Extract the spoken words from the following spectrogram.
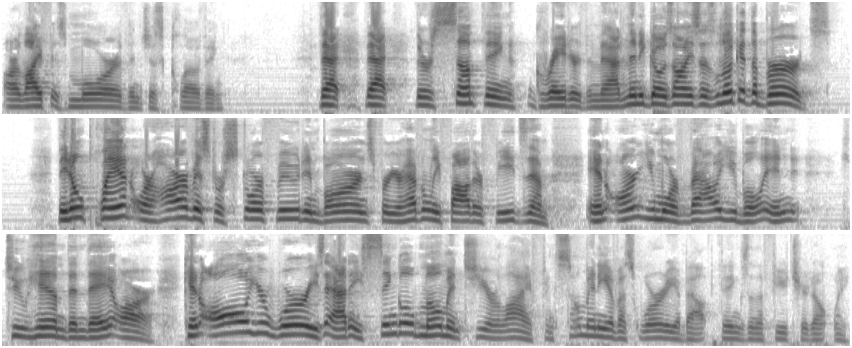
our life is more than just clothing. That, that there's something greater than that. And then he goes on, he says, Look at the birds. They don't plant or harvest or store food in barns, for your heavenly Father feeds them. And aren't you more valuable in, to Him than they are? Can all your worries add a single moment to your life? And so many of us worry about things in the future, don't we?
